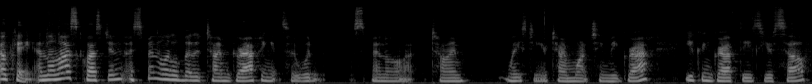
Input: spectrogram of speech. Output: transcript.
Okay, and the last question, I spent a little bit of time graphing it so I wouldn't spend all that time wasting your time watching me graph. You can graph these yourself.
